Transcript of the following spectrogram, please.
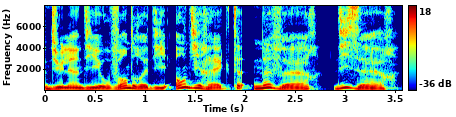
du lundi au vendredi en direct, 9h, 10h.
